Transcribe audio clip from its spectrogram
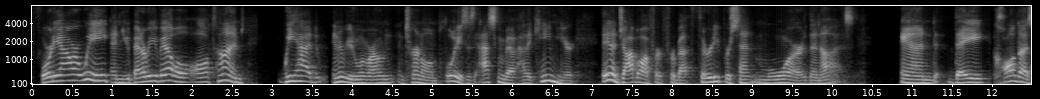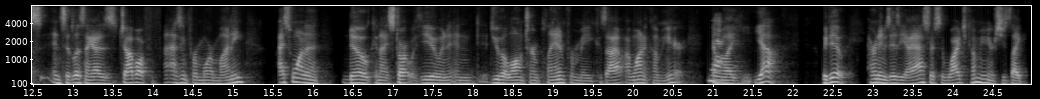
40 hour week and you better be available all times. We had interviewed one of our own internal employees is asking about how they came here. They had a job offer for about 30% more than us. And they called us and said, listen, I got this job offer asking for more money. I just want to know, can I start with you? And, and do you have a long-term plan for me? Because I, I want to come here. And we're like, yeah, we do. Her name is Izzy. I asked her, I said, why'd you come here? She's like,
